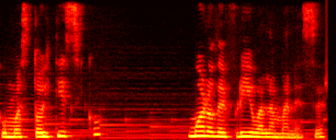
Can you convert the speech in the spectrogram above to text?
Como estoy tísico, muero de frío al amanecer.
